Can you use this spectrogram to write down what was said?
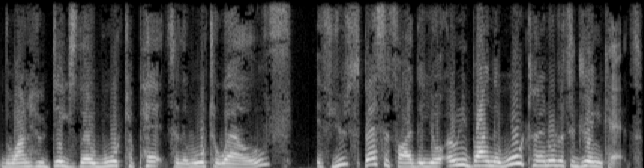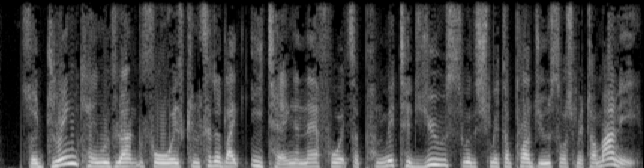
the one who digs the water pits and the water wells, if you specify that you're only buying the water in order to drink it, so drinking, we've learnt before, is considered like eating, and therefore it's a permitted use with shmita produce or shmita money.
